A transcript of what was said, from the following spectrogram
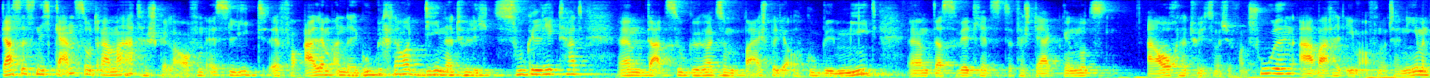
Dass es nicht ganz so dramatisch gelaufen ist, liegt äh, vor allem an der Google Cloud, die natürlich zugelegt hat. Ähm, dazu gehört zum Beispiel ja auch Google Meet. Ähm, das wird jetzt verstärkt genutzt auch natürlich zum Beispiel von Schulen, aber halt eben auch von Unternehmen.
